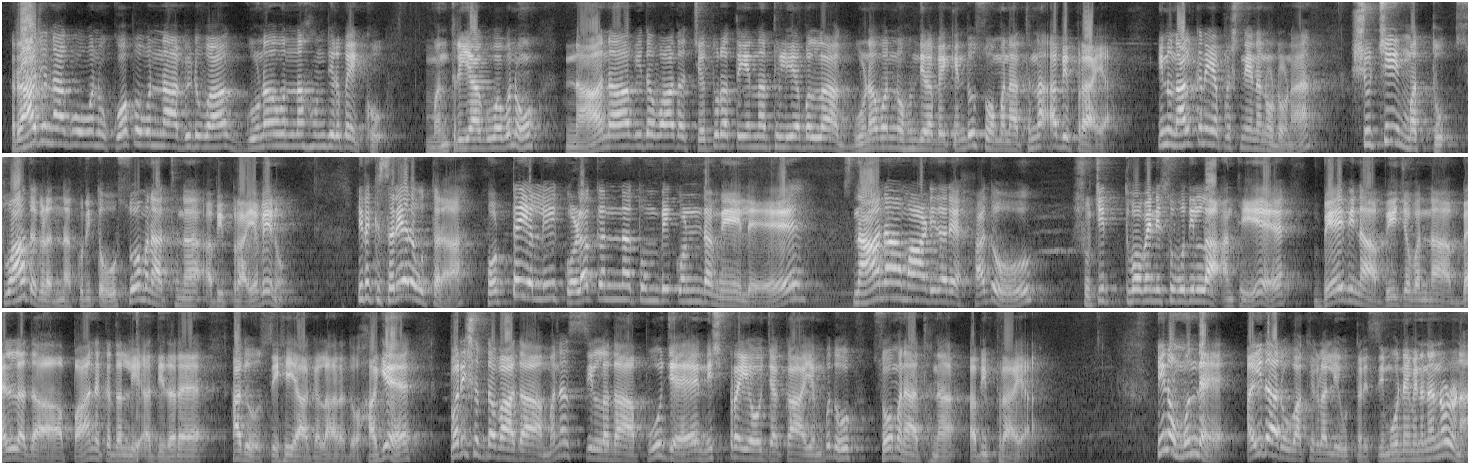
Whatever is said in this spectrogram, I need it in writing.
ರಾಜನಾಗುವವನು ಕೋಪವನ್ನ ಬಿಡುವ ಗುಣವನ್ನ ಹೊಂದಿರಬೇಕು. ಮಂತ್ರಿಯಾಗುವವನು ನಾನಾ ವಿಧವಾದ ಚತುರತೆಯನ್ನು ತಿಳಿಯಬಲ್ಲ ಗುಣವನ್ನು ಹೊಂದಿರಬೇಕೆಂದು ಸೋಮನಾಥನ ಅಭಿಪ್ರಾಯ. ಇನ್ನು ನಾಲ್ಕನೆಯ ಪ್ರಶ್ನೆಯನ್ನು ನೋಡೋಣ. ಶುಚಿ ಮತ್ತು ಸ್ವಾದಗಳನ್ನು ಕುರಿತು ಸೋಮನಾಥನ ಅಭಿಪ್ರಾಯವೇನು? ಇದಕ್ಕೆ ಸರಿಯಾದ ಉತ್ತರ, ಹೊಟ್ಟೆಯಲ್ಲಿ ಕೊಳಕನ್ನು ತುಂಬಿಕೊಂಡ ಮೇಲೆ ಸ್ನಾನ ಮಾಡಿದರೆ ಅದು ಶುಚಿತ್ವವೆನಿಸುವುದಿಲ್ಲ. ಅಂತೆಯೇ ಬೇವಿನ ಬೀಜವನ್ನು ಬೆಲ್ಲದ ಪಾನಕದಲ್ಲಿ ಅದ್ದಿದರೆ ಅದು ಸಿಹಿಯಾಗಲಾರದು. ಹಾಗೆ ಪರಿಶುದ್ಧವಾದ ಮನಸ್ಸಿಲ್ಲದ ಪೂಜೆ ನಿಷ್ಪ್ರಯೋಜಕ ಎಂಬುದು ಸೋಮನಾಥನ ಅಭಿಪ್ರಾಯ. ಇನ್ನು ಮುಂದೆ ಐದಾರು ವಾಕ್ಯಗಳಲ್ಲಿ ಉತ್ತರಿಸಿ ಮೂರನೇ ಮೇನನ್ನು ನೋಡೋಣ.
